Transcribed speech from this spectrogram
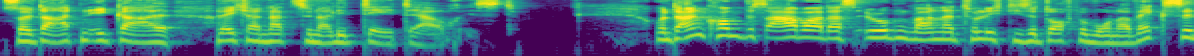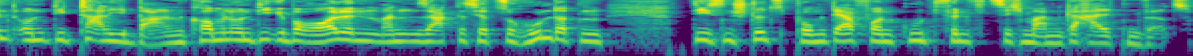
Soldaten, egal welcher Nationalität er auch ist. Und dann kommt es aber, dass irgendwann natürlich diese Dorfbewohner weg sind und die Taliban kommen und die überrollen, man sagt es ja zu Hunderten, diesen Stützpunkt, der von gut 50 Mann gehalten wird.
